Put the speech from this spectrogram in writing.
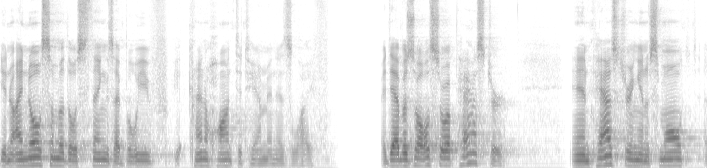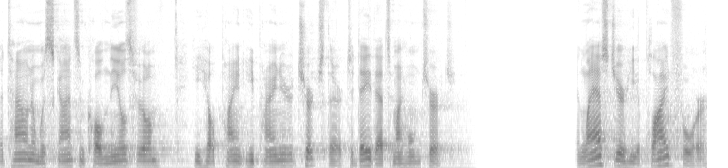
you know, I know some of those things, I believe, kind of haunted him in his life. My dad was also a pastor. And pastoring in a small town in Wisconsin called Neillsville, he helped he pioneered a church there. Today, that's my home church. And last year, he applied for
